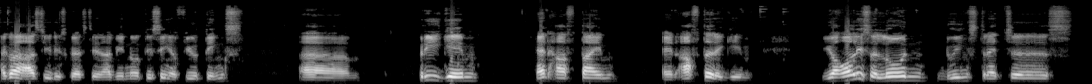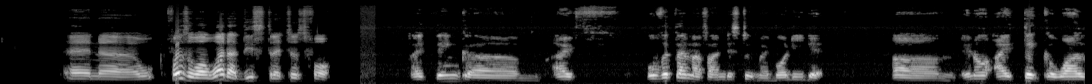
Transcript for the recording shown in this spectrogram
I gotta ask you this question. I've been noticing a few things. Um, pre-game, at halftime, and after the game. You're always alone doing stretches. And uh, first of all, what are these stretches for? I think um, I've over time I've understood my body that um, you know I take a while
